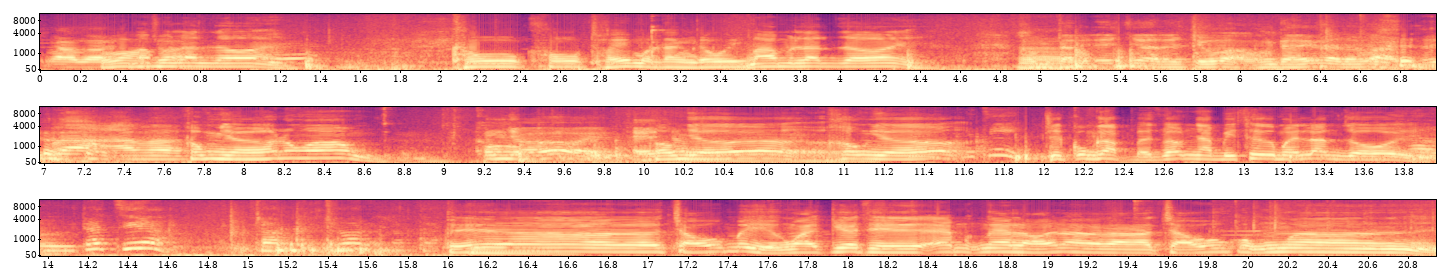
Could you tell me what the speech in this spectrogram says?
Vào rồi. 30 lần rồi? Không không thấy một lần đôi 30 lần rồi? Không thấy đây chưa? Đấy chú bảo không thấy mà nó bảo lạ mà. Không nhớ đúng không không nhớ rồi Thế không nhớ. không nhớ. Chứ cũng gặp ở trong nhà bí thư mấy lần rồi. Ừ, rất chia. Thế ờ, cháu mỹ ở ngoài kia thì em nghe nói là, là, là cháu cũng uh,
